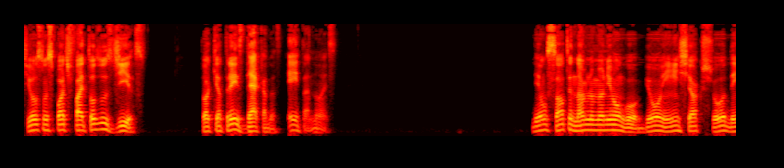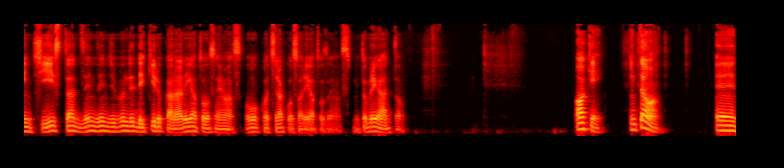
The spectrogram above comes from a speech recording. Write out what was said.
Te ouço no Spotify todos os dias. Tô aqui há três décadas. Eita, nós. Dei um salto enorme no meu Nihongo. Byoin, shakusho, dentista, zenzen jibun de dekiru kara. Arigatou gozaimasu. Ou kochira koso arigatou gozaimasu. Muito obrigado, então. Ok. Então, ó. É.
